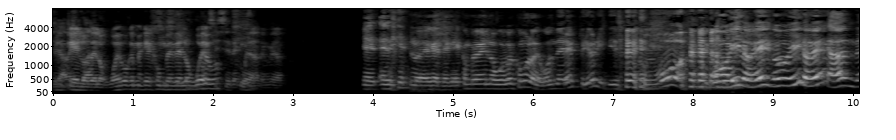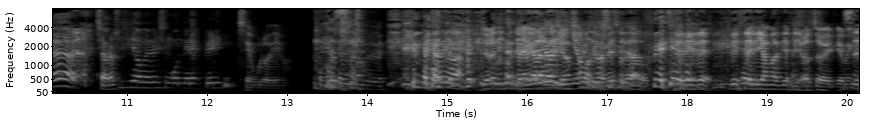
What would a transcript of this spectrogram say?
La que lo de los huevos, que me quieres con Sí, bebé sí. los huevos. Sí, sí, ten cuidado, ten cuidado. El- el- lo de que te quedes con bebé en los huevos es como lo de Wonder es Priority. ¿Cómo hilo, eh? ¿Cómo hilo, eh? Anda. ¿Se habrá suicidado bebés en Wonder Priority? Seguro, Diego. ¿Cómo se No, bebé. Yo le dije que Yo tenía que hablar de yo- niños yo- o de yo- bebés yo- cuidado. dice, dice Lía más 18, es que me Sí,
